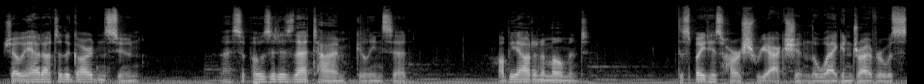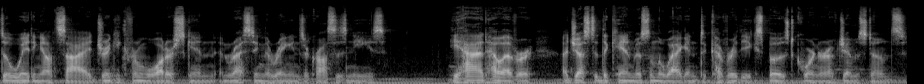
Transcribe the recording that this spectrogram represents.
Shall we head out to the garden soon? I suppose it is that time, Galeen said. I'll be out in a moment. Despite his harsh reaction, the wagon driver was still waiting outside, drinking from a water skin and resting the reins across his knees. He had, however, adjusted the canvas on the wagon to cover the exposed corner of gemstones.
